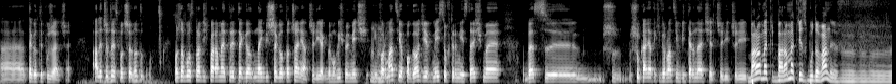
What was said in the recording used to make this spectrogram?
e, tego typu rzeczy. Ale czy to jest potrzebne? No to można było sprawdzić parametry tego najbliższego otoczenia, czyli jakby mogliśmy mieć Mhm. informacje o pogodzie w miejscu, w którym jesteśmy, bez y, sz- szukania tych informacji w internecie, czyli, czyli Barometr, barometr jest wbudowany w, w,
